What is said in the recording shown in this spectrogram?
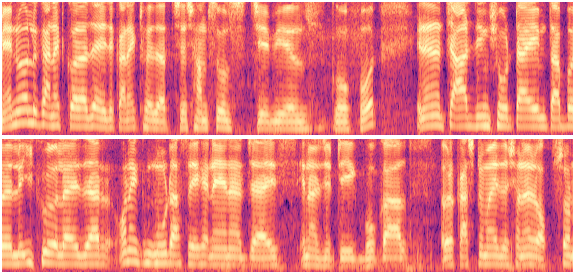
ম্যানুয়ালি কানেক্ট করা যায়, এই যে কানেক্ট হয়ে যাচ্ছে শামসুলস জেবিএল গো ফোর এটা চার্জিং শো টাইম তারপরে হলো ইকুয়ালাইজার অনেক মুড আছে এখানে এনার্জাইজ এনার্জেটিক ভোকাল তারপরে কাস্টমাইজেশনের অপশন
